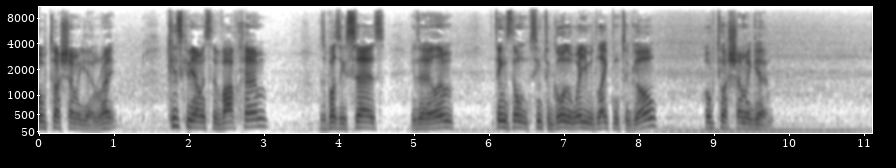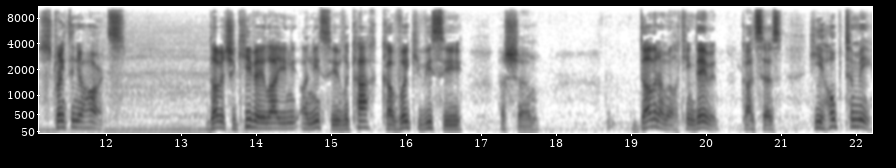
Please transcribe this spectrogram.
hope to Hashem again, right? Chizkiv Yamis Vavchem, as the Pasuk says in Tehillim, things don't seem to go the way you would like them to go, hope to Hashem again. Strengthen your hearts. David Shekive Elai Anisiv Lekach Kavoy Kivisi Hashem. David Amel, King David, God says, he hoped to me.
